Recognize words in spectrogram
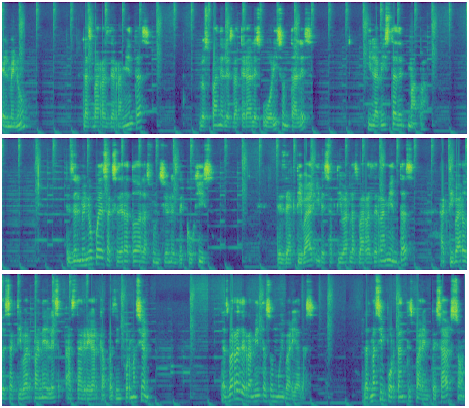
El menú, las barras de herramientas, los paneles laterales u horizontales y la vista del mapa. Desde el menú puedes acceder a todas las funciones de QGIS, desde activar y desactivar las barras de herramientas, activar o desactivar paneles hasta agregar capas de información. Las barras de herramientas son muy variadas. Las más importantes para empezar son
